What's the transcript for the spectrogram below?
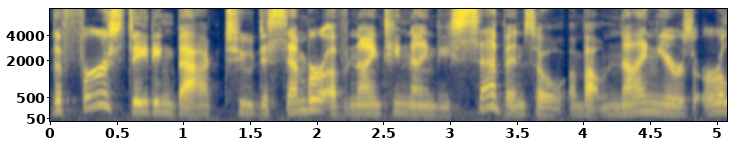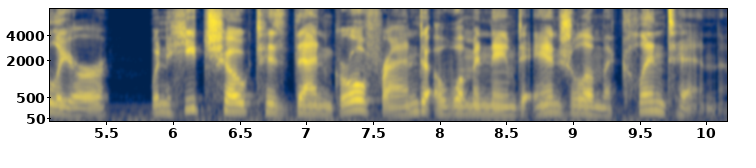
The first dating back to December of 1997, so about nine years earlier, when he choked his then girlfriend, a woman named Angela McClinton.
